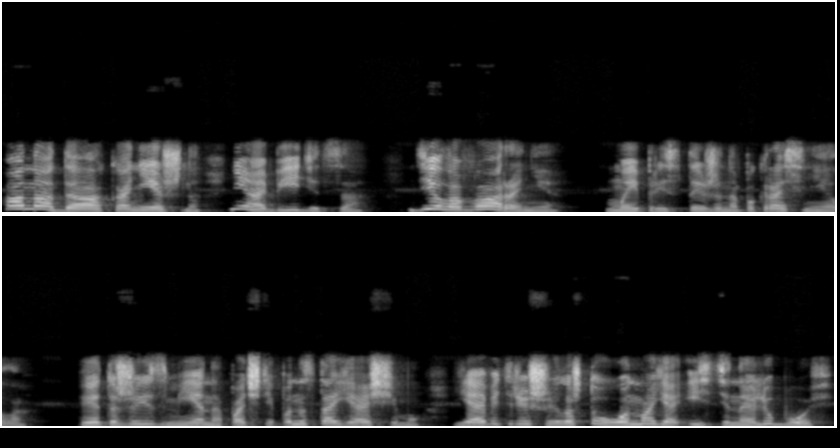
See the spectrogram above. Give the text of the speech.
Она, да, конечно, не обидится. Дело в Аароне. Мэй пристыженно покраснела. Это же измена, почти по-настоящему. Я ведь решила, что он моя истинная любовь.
